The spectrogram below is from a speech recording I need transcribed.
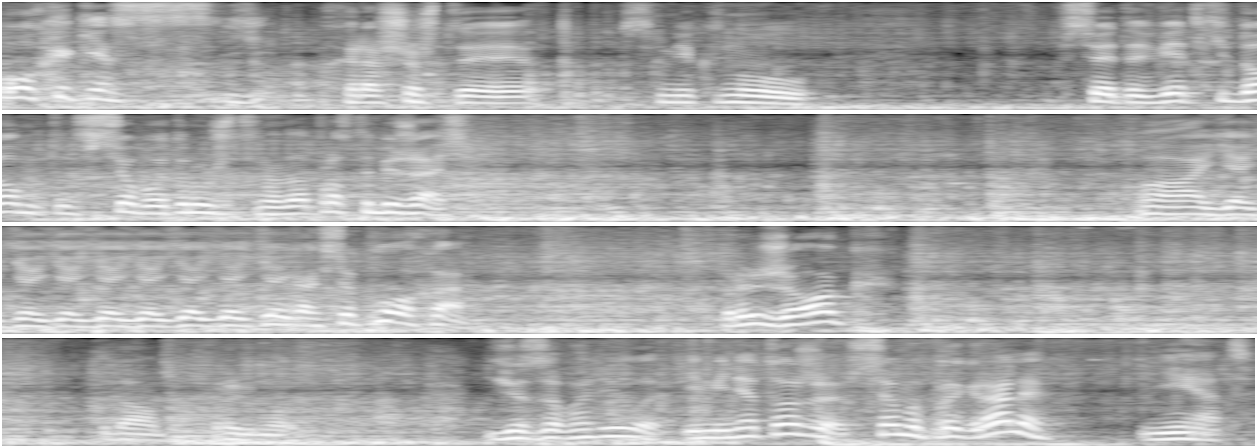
Ох, как я... С... Хорошо, что я смекнул Все, это ветхий дом, тут все будет рушиться, надо просто бежать. Ай-яй-яй-яй-яй-яй-яй-яй, как все плохо. Прыжок. Куда он прыгнул? Ее завалило. И меня тоже. Все, мы проиграли? Нет.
